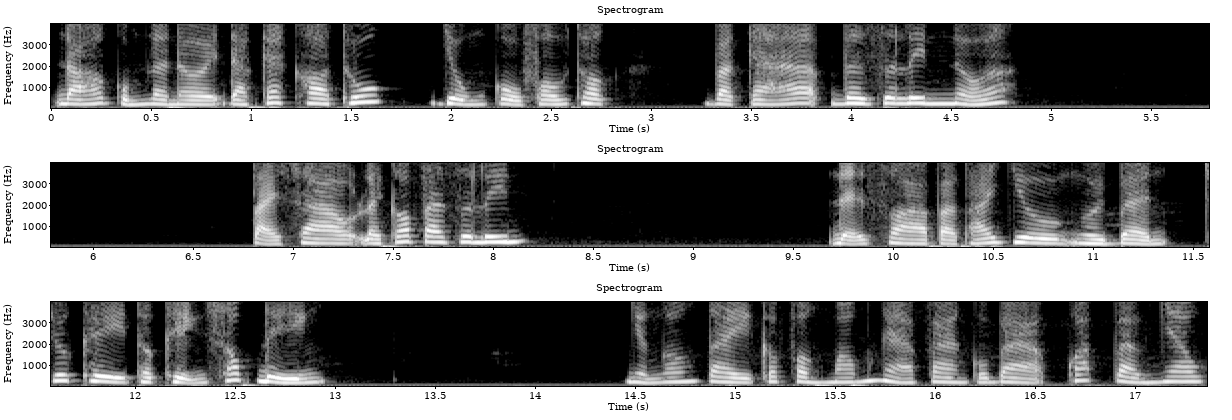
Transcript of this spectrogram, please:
Đó cũng là nơi đặt các kho thuốc, dụng cụ phẫu thuật và cả Vaseline nữa. Tại sao lại có Vaseline? Để xoa vào thái dương người bệnh trước khi thực hiện sốc điện. Những ngón tay có phần móng ngã vàng của bà quắp vào nhau.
